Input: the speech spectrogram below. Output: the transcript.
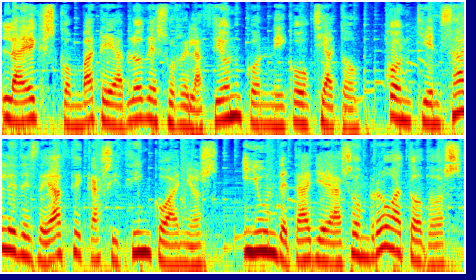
La ex combate habló de su relación con Nico Chiato, con quien sale desde hace casi cinco años, y un detalle asombró a todos.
